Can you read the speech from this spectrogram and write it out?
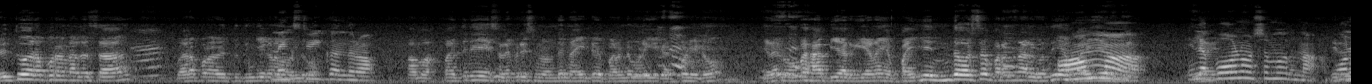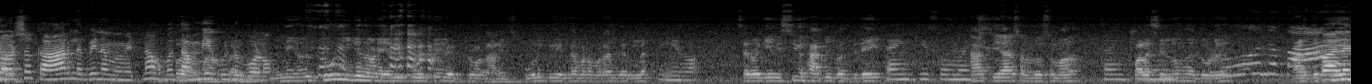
ரித்து வரப்போறான்டா தசா. வரப்போறான் ரித்து திங்கக்கிழமை நெக்ஸ்ட் வீக் வந்துரும். ஆமா பர்த்டே செலிப்ரேஷன் வந்து நைட்டு பன்னெண்டு மணிக்கு கட் பண்ணிட்டோம். எனக்கு ரொம்ப ஹாப்பியா இருக்கு. ஏன்னா என் பையன் இந்த வருஷம் பிறந்த நாளுக்கு வந்து என் பையன். இல்ல போன வருஷமும் இருந்தான். போன வருஷம் கார்ல போய் நம்ம வெட்டினா அப்போ தம்பியை கூட்டு போனோம். இன்னைக்கு வந்து தூங்கிக்கிறவனை எழுப்பி போட்டு வெட்டுருவோம். நாளைக்கு ஸ்கூலுக்கு என்ன பண்ண போறான்னு தெரியல. சரி okay wish you happy birthday thank you so much ஹாப்பியா சந்தோஷமா. பல செல்வங்களோடு அடுத்து பல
